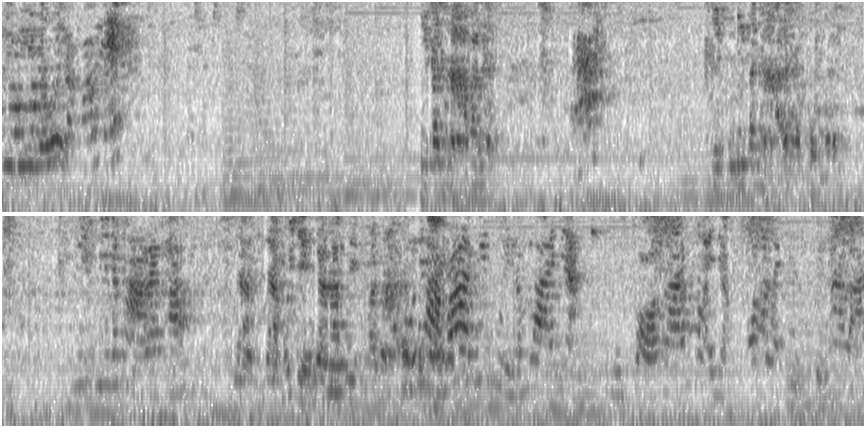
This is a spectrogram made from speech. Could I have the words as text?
ดีๆนะเว้ยกับเขาเล็กมีปัญหาปะเนี่ยฮะมีมีปัญหาอะไรกับผมไหมมีมีปัญหาอะไรคะเนี่ยเนี่ยผู้หญิงเนะครับมีปัญหาหอะไรนูกับผมถามไหมว่าพี่ถุยน้ำลายเนี่ยห นูขอร้านหน่อยเนี่ยเพราะอะไรที่หนูถุยหน้าร้าน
